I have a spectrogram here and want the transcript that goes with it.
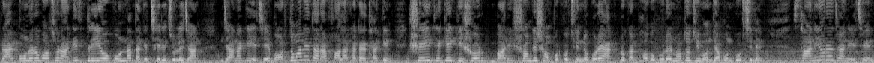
প্রায় পনেরো বছর আগে স্ত্রী ও কন্যা তাকে ছেড়ে চলে যান। জানা গিয়েছে, বর্তমানে তারা ফালাকাটায় থাকেন। সেই থেকে কিশোর বাড়ির সঙ্গে সম্পর্ক ছিন্ন করে এক প্রকার ভবঘুরের মতো জীবনযাপন করছিলেন। স্থানীয়রা জানিয়েছেন,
